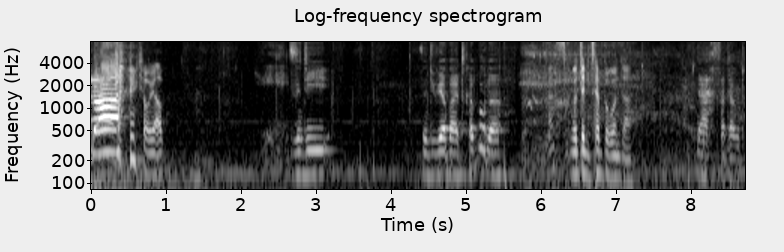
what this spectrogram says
Nein, ich hau hier ab. Sind die. Sind die wieder bei der Treppe oder? Ganz runter die Treppe runter. Ach, verdammt.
